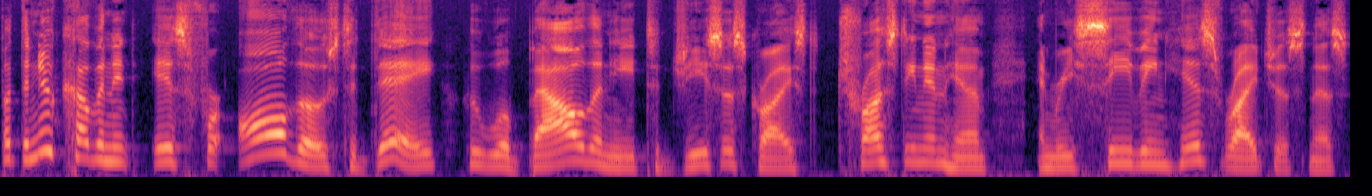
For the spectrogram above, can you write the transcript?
But the new covenant is for all those today who will bow the knee to Jesus Christ, trusting in him and receiving his righteousness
